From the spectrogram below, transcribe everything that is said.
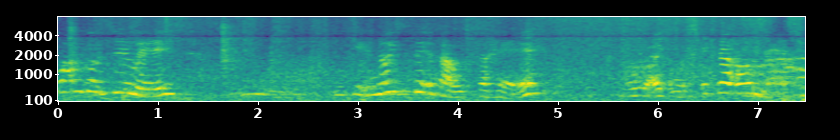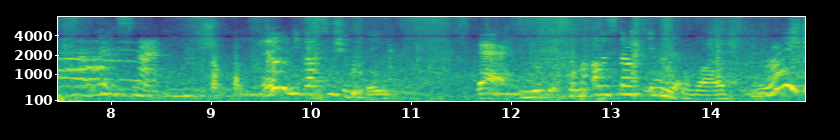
What I'm going to do is get a of alpha here. Alright, I'm going to stick that on there so you can have a little snack. Oh, and you got some sugar beans. There, and you'll get some other stuff in a little while. Alright.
